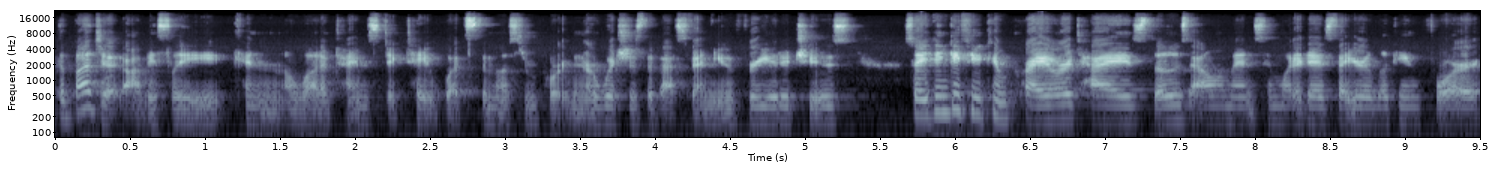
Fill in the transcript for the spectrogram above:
the budget obviously can a lot of times dictate what's the most important or which is the best venue for you to choose. So I think if you can prioritize those elements and what it is that you're looking for,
